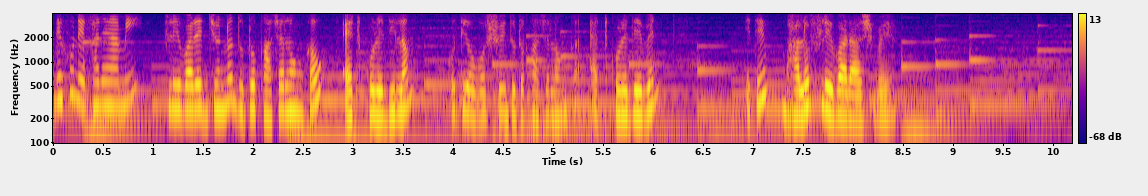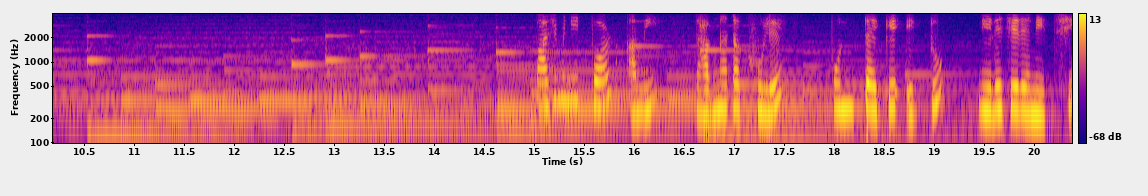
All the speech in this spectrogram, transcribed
দেখুন, এখানে আমি ফ্লেভারের জন্য দুটো কাঁচা লঙ্কাও অ্যাড করে দিলাম। অতি অবশ্যই দুটো কাঁচা লঙ্কা অ্যাড করে দেবেন। এতে ভালো ফ্লেভার আসবে। পাঁচ মিনিট পর আমি ঢাকনাটা খুলে পনিরটাকে একটু নেড়ে চেড়ে নিচ্ছি।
